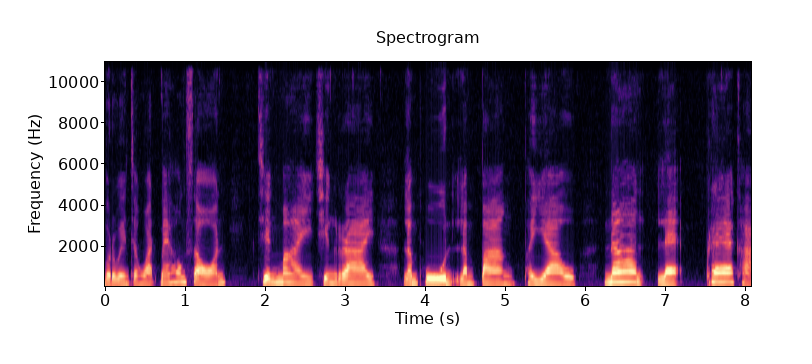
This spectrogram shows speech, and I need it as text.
บริเวณจังหวัดแม่ฮ่องสอน เชียงใหม่ เชียงรายลำพูนลำปางพะเยา น่านและแพร่ค่ะ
